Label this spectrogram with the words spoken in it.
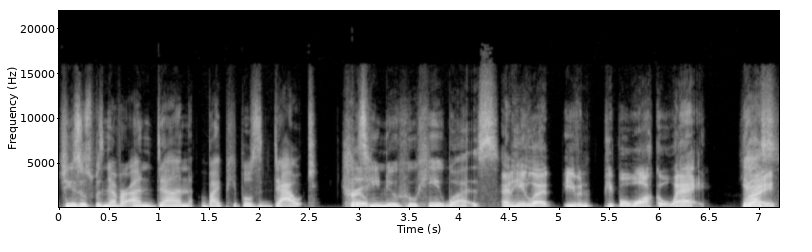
Jesus was never undone by people's doubt because he knew who he was. and he let even people walk away. Yes. Right.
